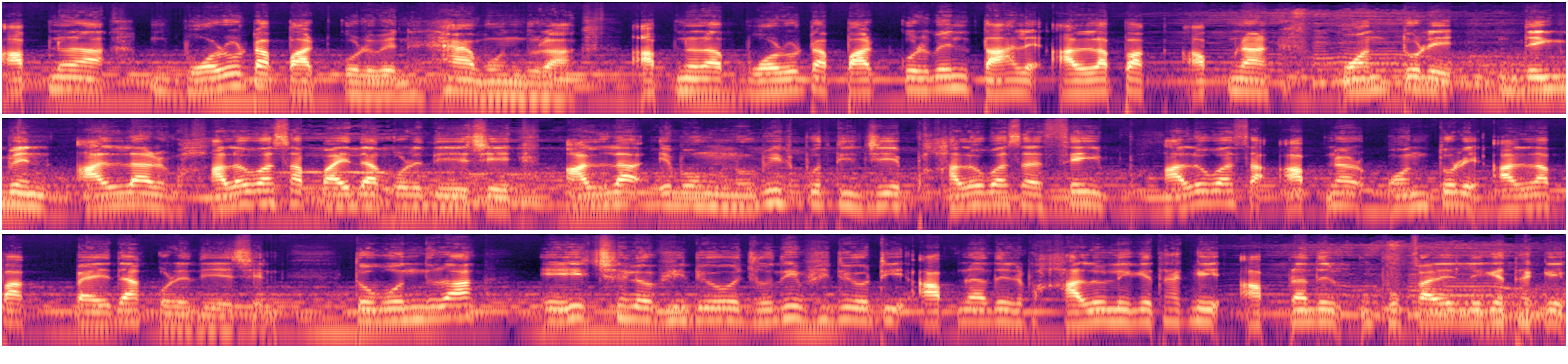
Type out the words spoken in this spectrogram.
আপনারা বড়টা পাঠ করবেন। হ্যাঁ বন্ধুরা, আপনারা বড়টা পাঠ করবেন, তাহলে আল্লাহ পাক আপনার অন্তরে দেখবেন আল্লাহর ভালোবাসা পায়দা করে দিয়েছে। আল্লাহ এবং নবীর প্রতি যে ভালোবাসা, সেই ভালোবাসা আপনার অন্তরে আল্লাহ পাক পায়দা করে দিয়েছেন। তো বন্ধুরা এই ছিল ভিডিও। যদি ভিডিওটি আপনাদের ভালো লেগে থাকে, আপনাদের উপকারে লেগে থাকে,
